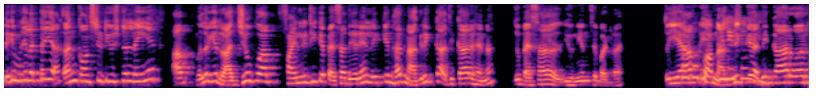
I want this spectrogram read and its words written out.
लेकिन मुझे लगता है ये अनकॉन्स्टिट्यूशनल नहीं है। आप मतलब ये राज्यों को आप फाइनली ठीक है पैसा दे रहे हैं लेकिन हर नागरिक का अधिकार है ना जो पैसा यूनियन से बढ़ रहा है। तो ये आप एक नागरिक के अधिकार और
